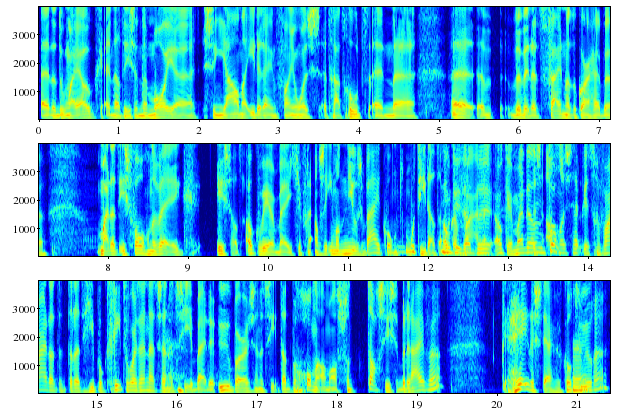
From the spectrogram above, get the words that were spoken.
En dat doen wij ook. En dat is een mooie signaal naar iedereen van jongens, het gaat goed. En eh, eh, we willen het fijn met elkaar hebben. Maar dat is volgende week. Is dat ook weer een beetje. Als er iemand nieuws bij komt, moet hij dat ook dat ervaren. weer- Oké, maar dan dus toch- anders heb je het gevaar dat het, dat het hypocriet wordt. En dat, dat zie je bij de Ubers. En dat, zie, dat begonnen allemaal als fantastische bedrijven hele sterke culturen.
